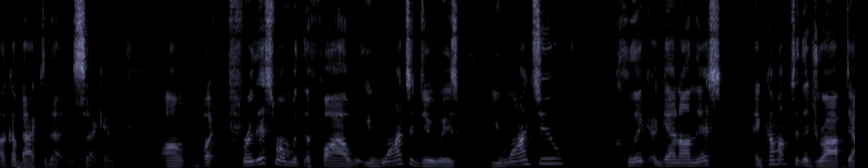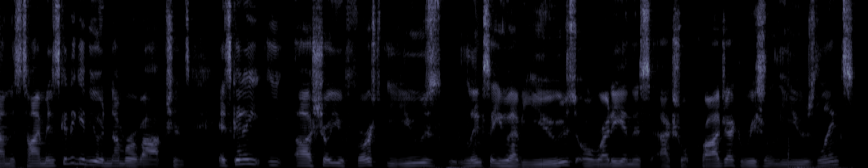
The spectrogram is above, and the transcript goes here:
I'll come back to that in a second. Um, but for this one with the file, what you want to do is you want to click again on this and come up to the drop down this time and it's going to give you a number of options it's going to uh, show you first use links that you have used already in this actual project recently used links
